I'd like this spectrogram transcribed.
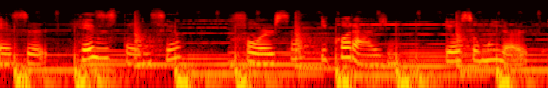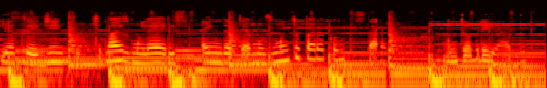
é ser resistência, força e coragem. Eu sou mulher e acredito que nós mulheres ainda temos muito para conquistar. Muito obrigada.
